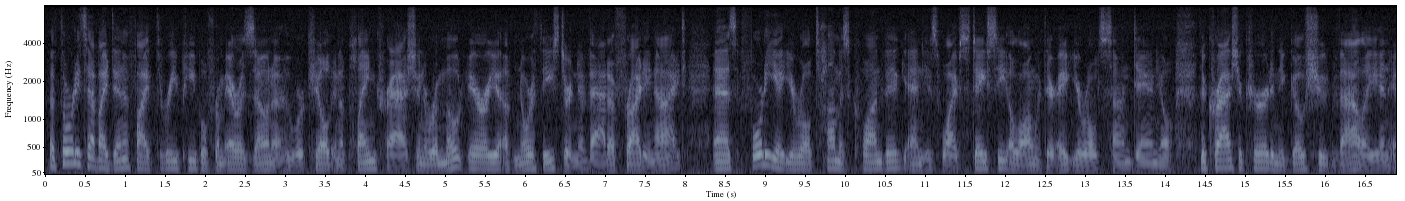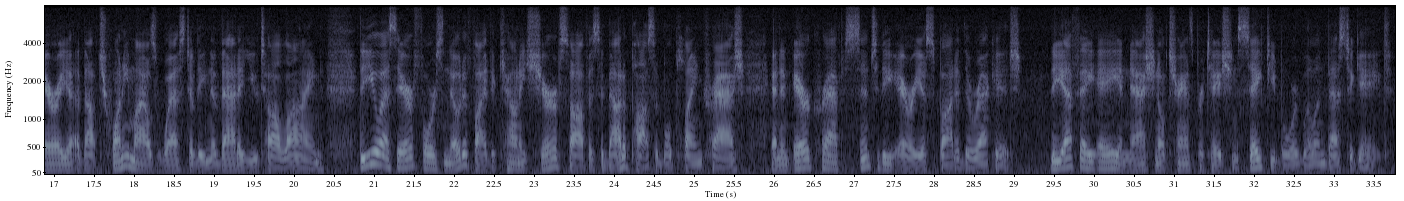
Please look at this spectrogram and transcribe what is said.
Authorities have identified three people from Arizona who were killed in a plane crash in a remote area of northeastern Nevada Friday night as 48 year old Thomas Quanvig and his wife Stacy, along with their 8 year old son Daniel. The crash occurred in the Goshute Valley, an area about 20 miles west of the Nevada Utah line. The U.S. Air Force notified the county sheriff's office about a possible plane crash, and an aircraft sent to the area spotted the wreckage. The FAA and National Transportation Safety Board will investigate.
